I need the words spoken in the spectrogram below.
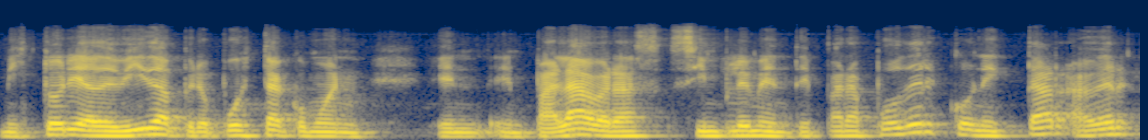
mi historia de vida, pero puesta como en, en, palabras simplemente, para poder conectar a ver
